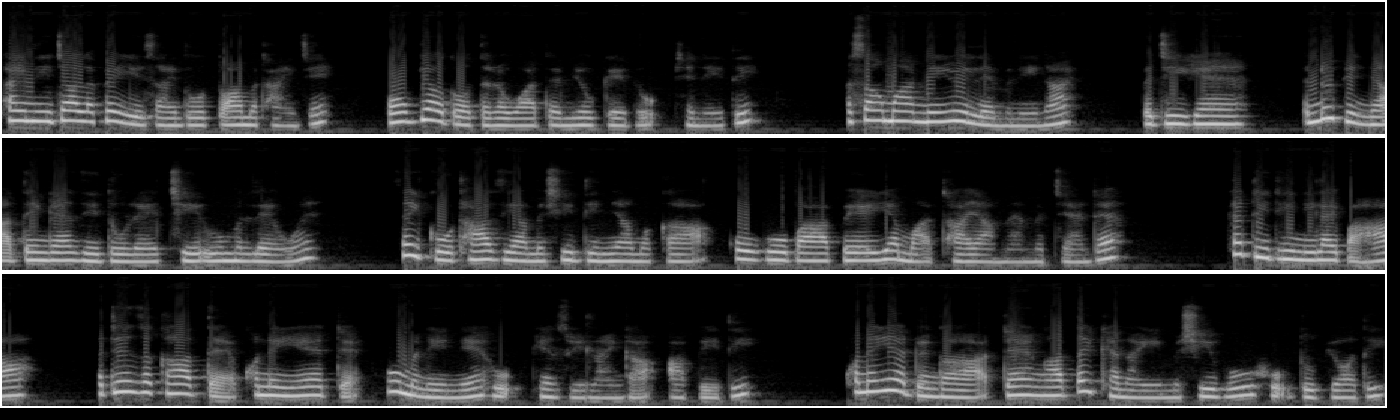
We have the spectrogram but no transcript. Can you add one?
ထိုင်နေကြလက်ဖက်ရည်ဆိုင်သို့သွားမထိုင်ခြင်းဘုံပြောက်သောတရဝတစ်မျိုးကဲ့သို့ဖြစ်နေသည်အဆောင်မှာနေ၍လည်းမနေနိုင်ပကြီးကန်းအနုပညာသင်ခန်းစီသို့လည်းခြေဦးမလဲဝင်စိတ်ကိုထားစရာမရှိသည်များမကကိုကိုပါဘယ်ရက်မှထားရမှန်းမကြံတဲ့ခက်တီတီနေလိုက်ပါဟာ အတင်းစကားတဲ့ခုနှစ်ရက်တဲ့မှုမနေနဲ့ဟုခင်ဆွေလိုင်းကအားပေးသည်ခုနှစ်ရက်အတွင်းကတန်ငါတိတ်ခံနိုင်ရင်မရှိဘူးဟုသူပြောသည်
